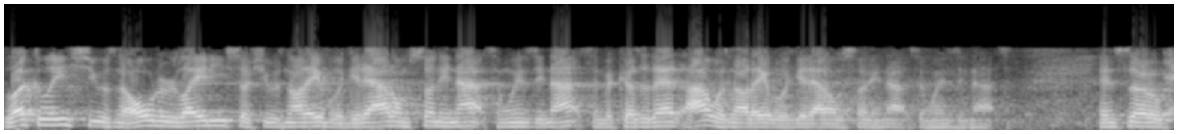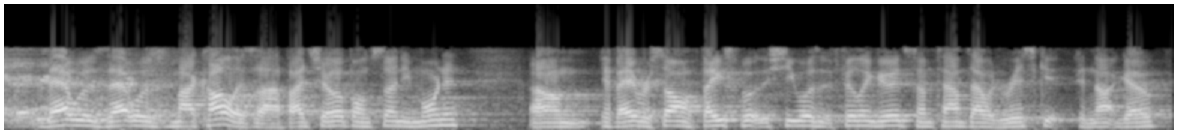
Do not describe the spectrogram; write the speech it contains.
Luckily, she was an older lady, so she was not able to get out on Sunday nights and Wednesday nights, and because of that, I was not able to get out on Sunday nights and Wednesday nights. And so that was that was my college life. I'd show up on Sunday morning. Um, if I ever saw on Facebook that she wasn't feeling good, sometimes I would risk it and not go.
